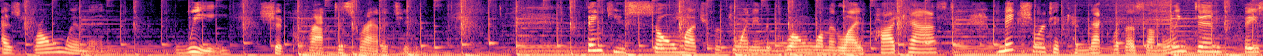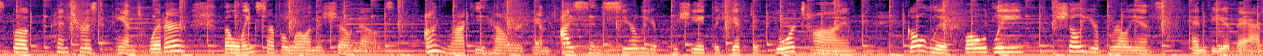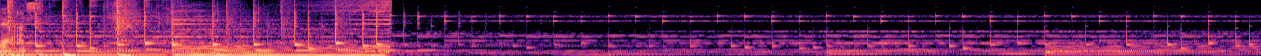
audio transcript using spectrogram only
as grown women, we should practice gratitude. Thank you so much for joining the Grown Woman Life podcast. Make sure to connect with us on LinkedIn, Facebook, Pinterest, and Twitter. The links are below in the show notes. I'm Rocky Howard, and I sincerely appreciate the gift of your time. Go live boldly, show your brilliance, and be a badass.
